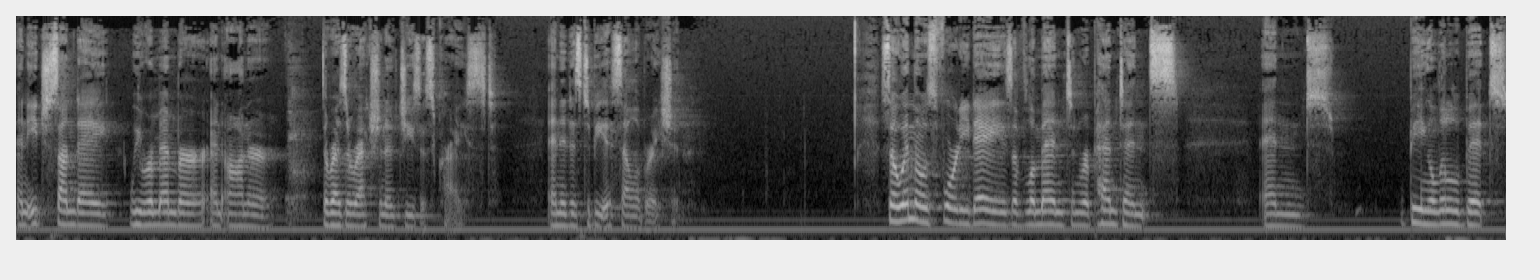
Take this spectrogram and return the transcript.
And each Sunday we remember and honor the resurrection of Jesus Christ. And it is to be a celebration. So, in those 40 days of lament and repentance and being a little bit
